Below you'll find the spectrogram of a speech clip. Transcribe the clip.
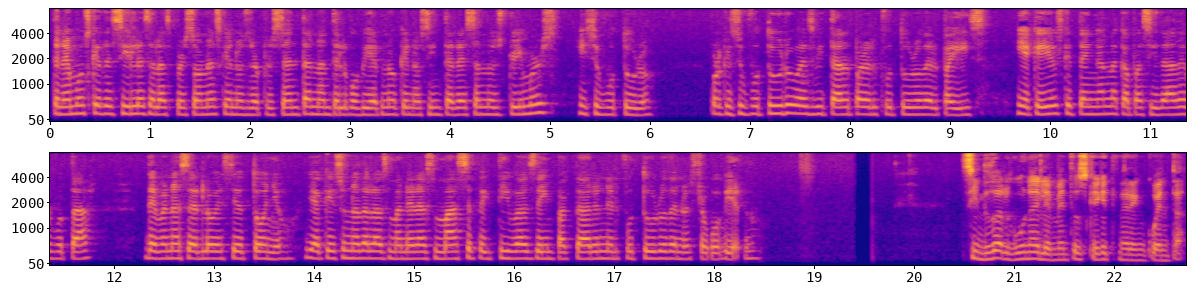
Tenemos que decirles a las personas que nos representan ante el gobierno que nos interesan los Dreamers y su futuro, porque su futuro es vital para el futuro del país, y aquellos que tengan la capacidad de votar deben hacerlo este otoño, ya que es una de las maneras más efectivas de impactar en el futuro de nuestro gobierno. Sin duda alguna, elementos que hay que tener en cuenta.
